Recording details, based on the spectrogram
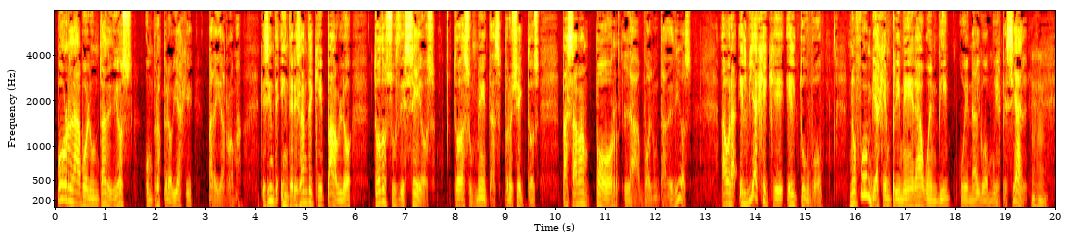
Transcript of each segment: por la voluntad de Dios, un próspero viaje para ir a Roma. Que es int- interesante que Pablo, todos sus deseos, todas sus metas, proyectos, pasaban por la voluntad de Dios. Ahora, el viaje que él tuvo no fue un viaje en primera o en VIP o en algo muy especial.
